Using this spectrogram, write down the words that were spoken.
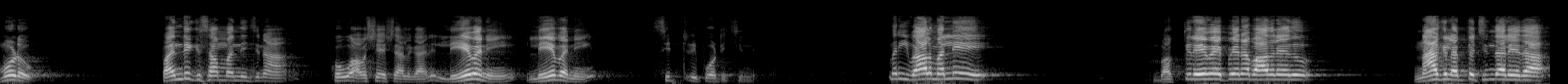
మూడు పందికి సంబంధించిన కొవ్వు అవశేషాలు కానీ లేవని లేవని సిట్ రిపోర్ట్ ఇచ్చింది. మరి ఇవాళ మళ్ళీ భక్తులు ఏమైపోయినా బాధలేదు నాకు లబ్ధి వచ్చిందా లేదా?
